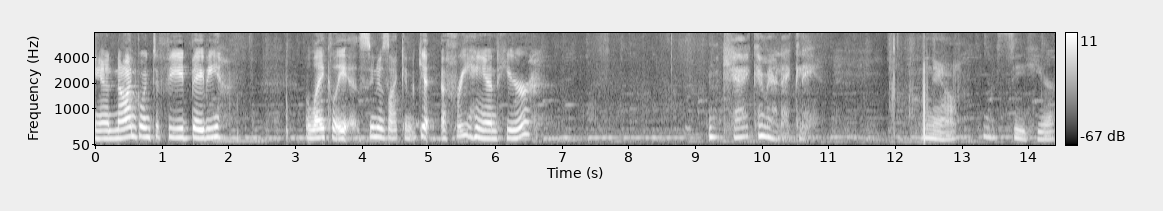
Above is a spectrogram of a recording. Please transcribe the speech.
And now I'm going to feed baby Lakely as soon as I can get a free hand here. Okay, come here, Lakely. Now, let's see here.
